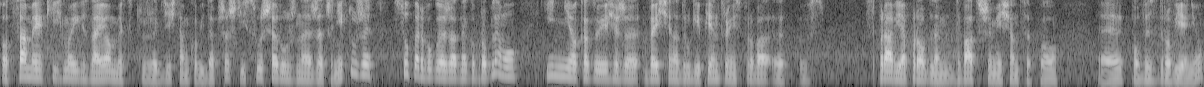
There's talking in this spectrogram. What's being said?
Od samych jakichś moich znajomych, którzy gdzieś tam covid przeszli, słyszę różne rzeczy. Niektórzy super, w ogóle żadnego problemu, inni okazuje się, że wejście na drugie piętro im sprawia problem 2-3 miesiące po, e, po wyzdrowieniu.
